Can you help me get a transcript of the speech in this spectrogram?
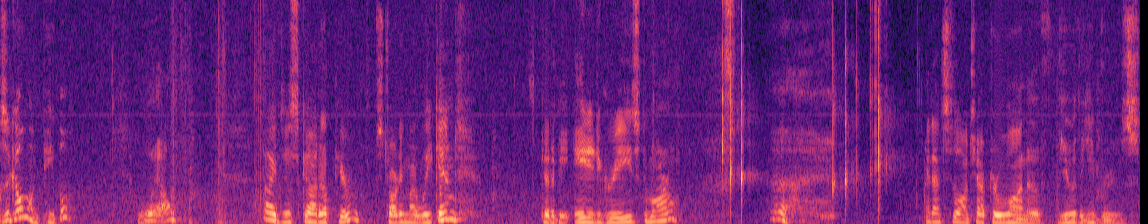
How's it going, people? Well, I just got up here, starting my weekend. It's going to be 80 degrees tomorrow. And I'm still on chapter one of View of the Hebrews.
